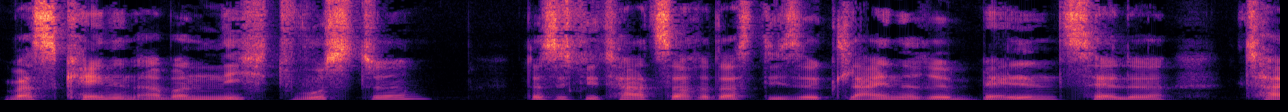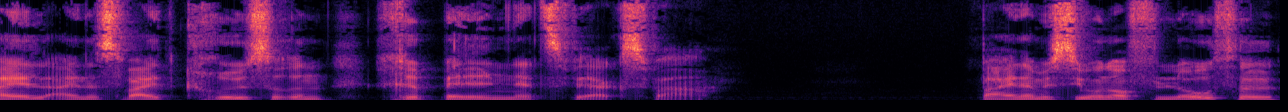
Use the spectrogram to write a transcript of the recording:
Was Kanan aber nicht wusste, das ist die Tatsache, dass diese kleine Rebellenzelle Teil eines weit größeren Rebellennetzwerks war. Bei einer Mission auf Lothal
